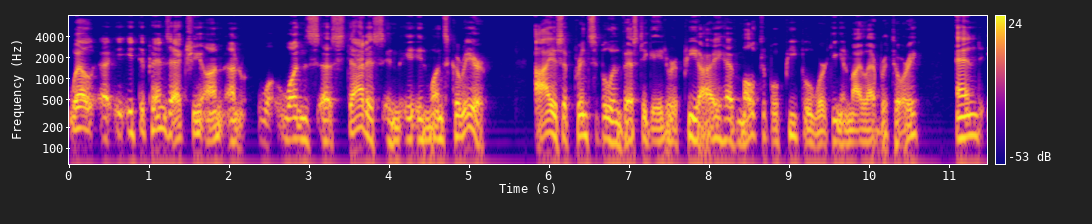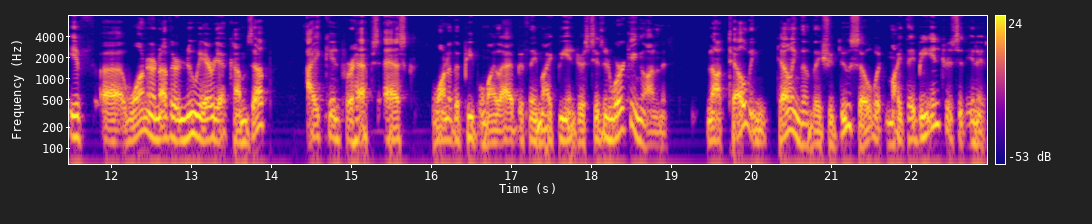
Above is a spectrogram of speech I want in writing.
Well, uh, it depends actually on, on one's uh, status in, in one's career. I, as a principal investigator, a PI, have multiple people working in my laboratory. And if uh, one or another new area comes up, I can perhaps ask one of the people in my lab if they might be interested in working on it. Not telling, telling them they should do so, but might they be interested in it?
